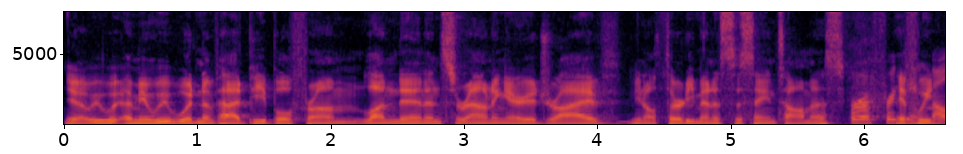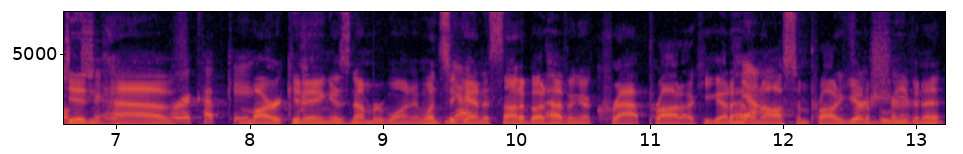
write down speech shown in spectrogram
Yeah, we. W- I mean, we wouldn't have had people from London and surrounding area drive, you know, thirty minutes to St. Thomas for a freaking if we didn't have or a cupcake. marketing as number one. And once yeah. again, it's not about having a crap product. You got to have no, an awesome product. You got to believe sure. in it.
